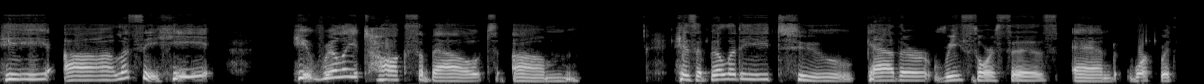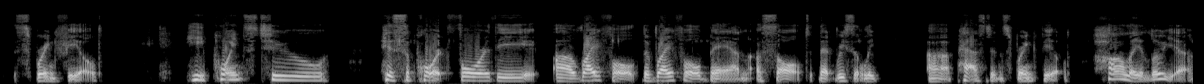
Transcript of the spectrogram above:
He, uh, let's see, he he really talks about um, his ability to gather resources and work with Springfield. He points to his support for the uh, rifle, the rifle ban assault that recently uh, passed in Springfield. Hallelujah.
